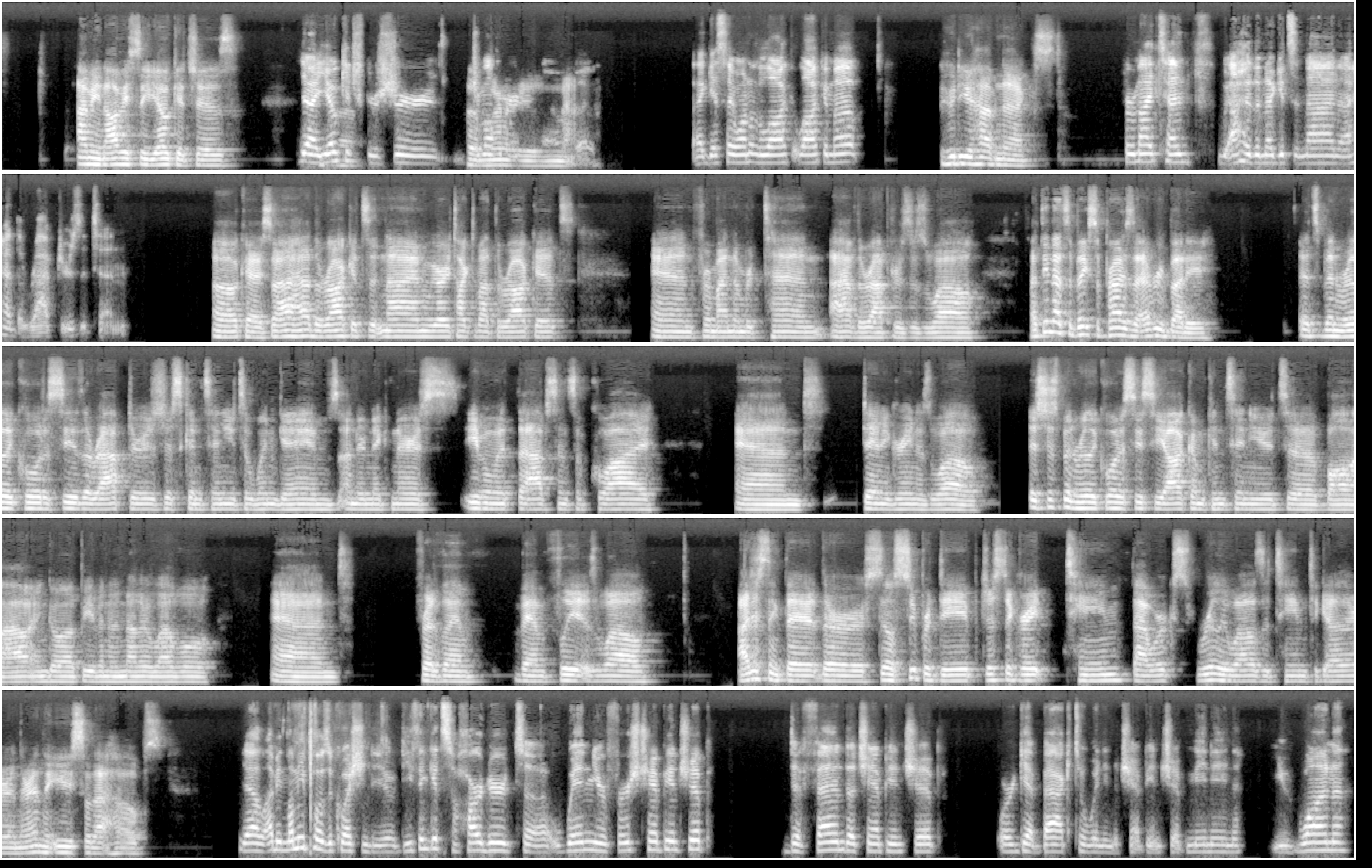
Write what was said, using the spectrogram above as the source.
I mean, obviously Jokic is, yeah, uh, Jokic for sure. Jamal Murray, no, I guess they wanted to lock lock him up. Who do you have next? For my tenth, I had the Nuggets at nine. I had the Raptors at ten. Oh, okay. So I had the Rockets at nine. We already talked about the Rockets. And for my number 10, I have the Raptors as well. I think that's a big surprise to everybody. It's been really cool to see the Raptors just continue to win games under Nick Nurse, even with the absence of Kawhi and Danny Green as well. It's just been really cool to see Siakam continue to ball out and go up even another level. And Fred Van VanVleet as well. I just think they they're still super deep, just a great team that works really well as a team together, and they're in the East, so that helps. Yeah, I mean, let me pose a question to you. Do you think it's harder to win your first championship, defend a championship, or get back to winning the championship, meaning you won,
